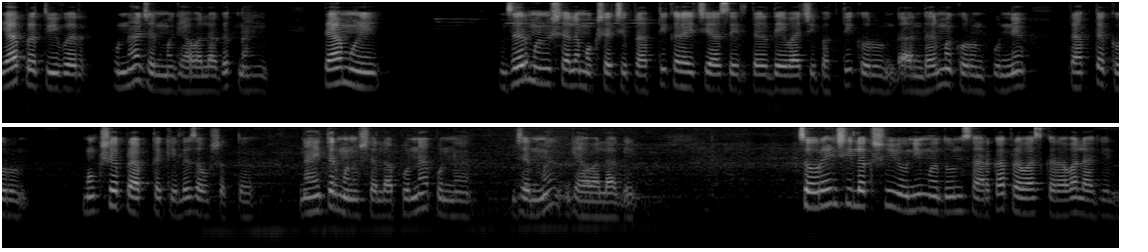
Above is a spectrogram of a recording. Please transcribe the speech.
या पृथ्वीवर पुन्हा जन्म घ्यावा लागत नाही. त्यामुळे जर मनुष्याला मोक्षाची प्राप्ती करायची असेल तर देवाची भक्ती करून दानधर्म करून पुण्य प्राप्त करून मोक्ष प्राप्त केलं जाऊ शकतं. नाहीतर मनुष्याला पुन्हा पुन्हा जन्म घ्यावा लागेल. चौऱ्याऐंशी लक्ष योनीमधून सारखा प्रवास करावा लागेल.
